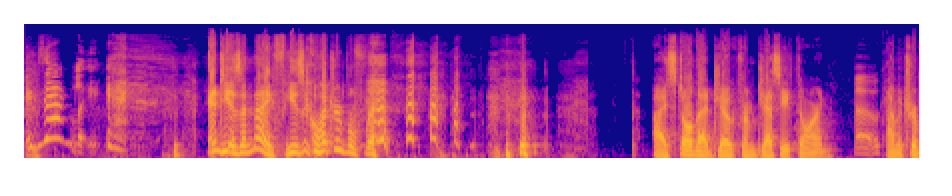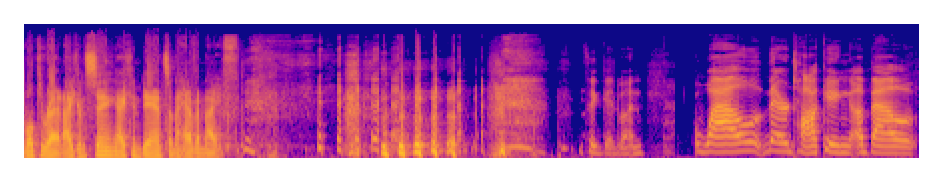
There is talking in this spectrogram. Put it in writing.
exactly. And he has a knife. He's a quadruple threat. I stole that joke from Jesse Thorn. Oh, okay. I'm a triple threat. I can sing, I can dance, and I have a knife. It's a good one. While they're talking about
